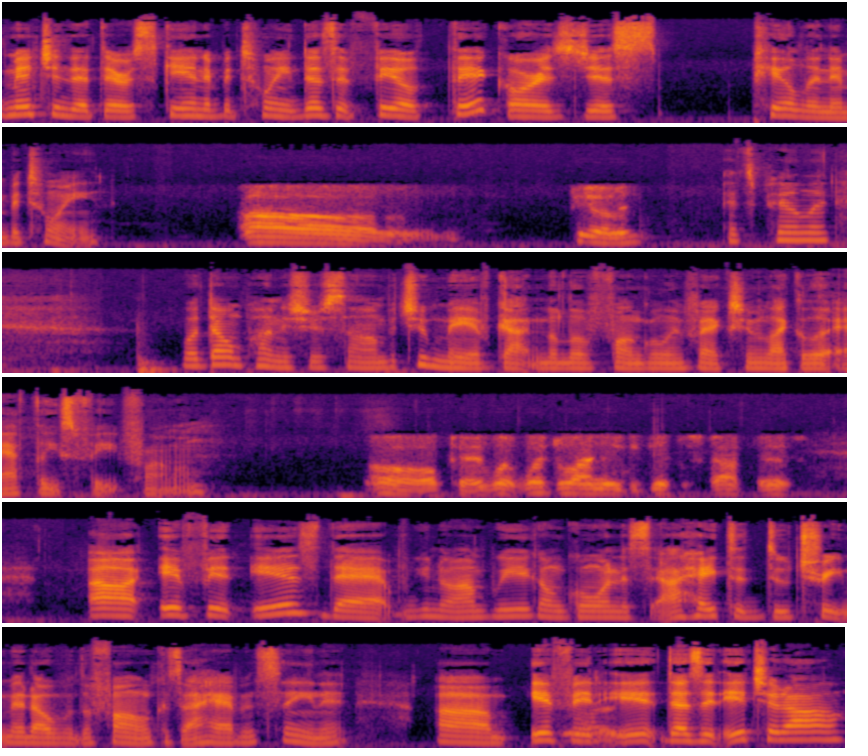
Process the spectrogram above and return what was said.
mentioned that there's skin in between. Does it feel thick or is just peeling in between? Um, peeling. It's peeling. Well, don't punish your son, but you may have gotten a little fungal infection, like a little athlete's feet from him. Oh, okay. What what do I need to get to stop this? Uh, if it is that, you know, I'm we're gonna go in and say I hate to do treatment over the phone because I haven't seen it. Um, if it it does it itch at all?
